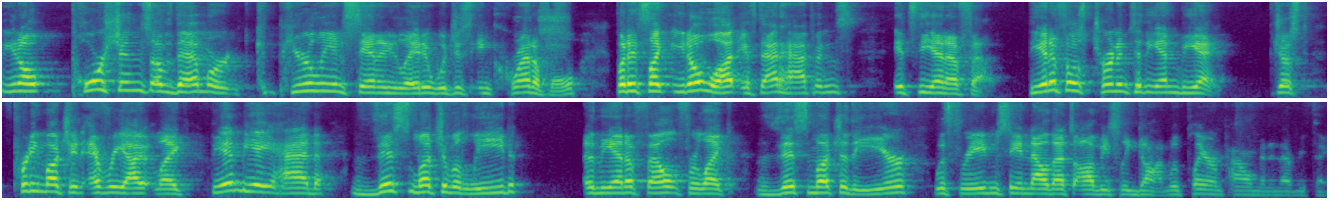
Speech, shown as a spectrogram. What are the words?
you know portions of them are purely insanity related which is incredible. But it's like you know what? If that happens it's the NFL the NFL's turned into the NBA just pretty much in every like the NBA had this much of a lead in the NFL for like this much of the year with free agency, and now that's obviously gone with player empowerment and everything.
